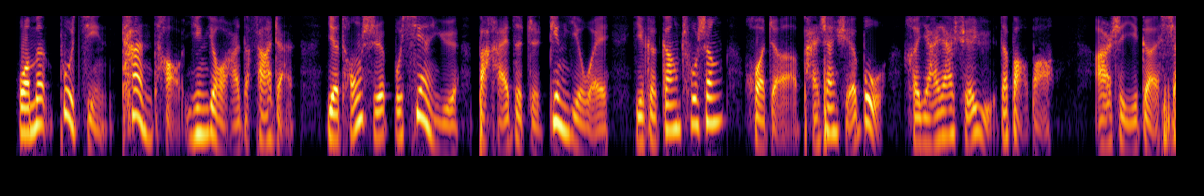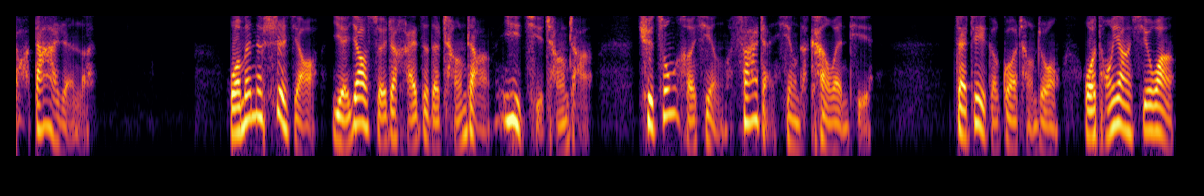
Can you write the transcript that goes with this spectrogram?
我们不仅探讨婴幼儿的发展，也同时不限于把孩子只定义为一个刚出生或者蹒跚学步和牙牙学语的宝宝，而是一个小大人了。我们的视角也要随着孩子的成长一起成长，去综合性、发展性的看问题。在这个过程中，我同样希望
